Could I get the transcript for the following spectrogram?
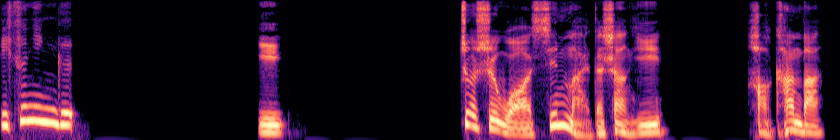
リスニング、一，这是我新买的上衣，好看吧？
